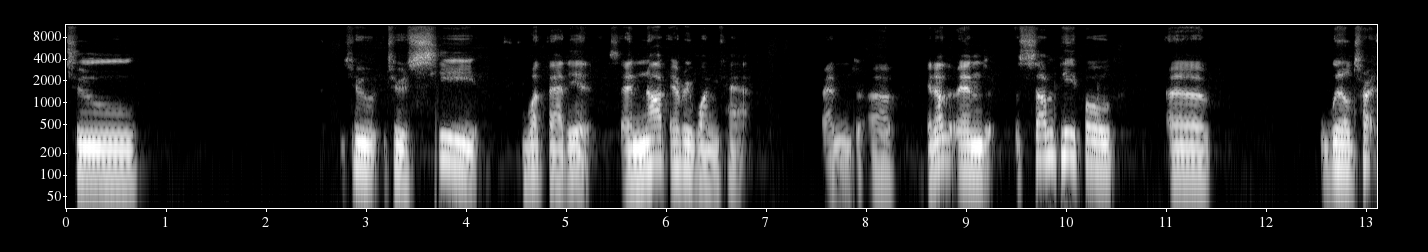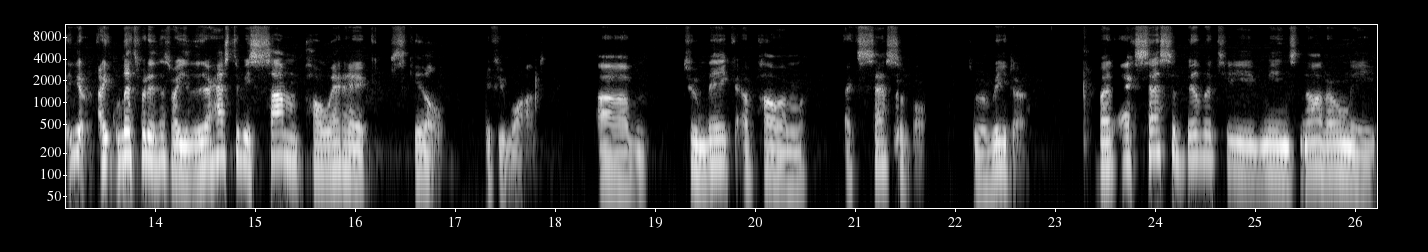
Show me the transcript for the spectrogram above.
to to to see what that is and not everyone can. And uh in other and some people uh will try you know I, let's put it this way there has to be some poetic skill if you want um to make a poem accessible to a reader. But accessibility means not only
